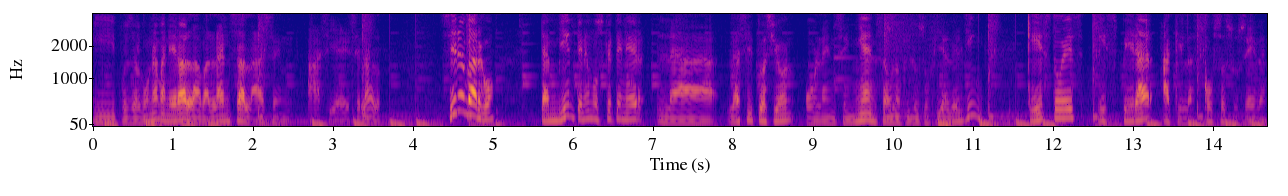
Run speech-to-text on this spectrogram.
Y pues de alguna manera la balanza la hacen hacia ese lado. Sin embargo, también tenemos que tener la, situación o la enseñanza o la filosofía del yin, que esto es esperar a que las cosas sucedan.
